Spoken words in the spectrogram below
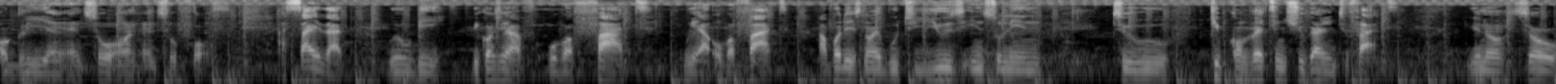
ugly and, and so on and so forth. Aside that, we'll be because we have over fat, we are over fat, our body is not able to use insulin to keep converting sugar into fat. You know, so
